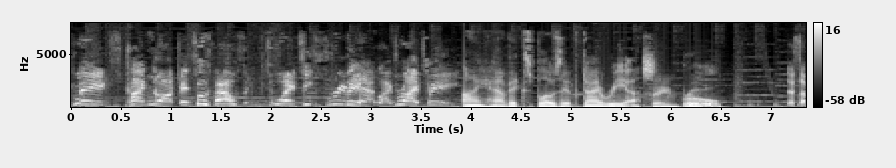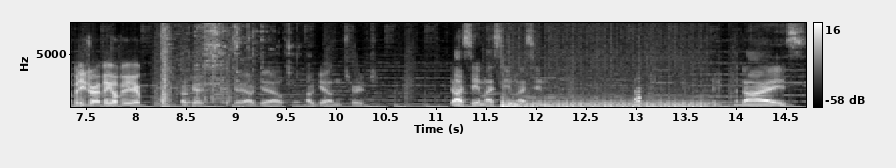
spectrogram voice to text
Please cannot in 2023 have I drive me! I have explosive diarrhea. Same bro. There's somebody driving over here. okay, okay, I'll get out. I'll get on the church. Yeah, I see him. I see him. I see him. Nice.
